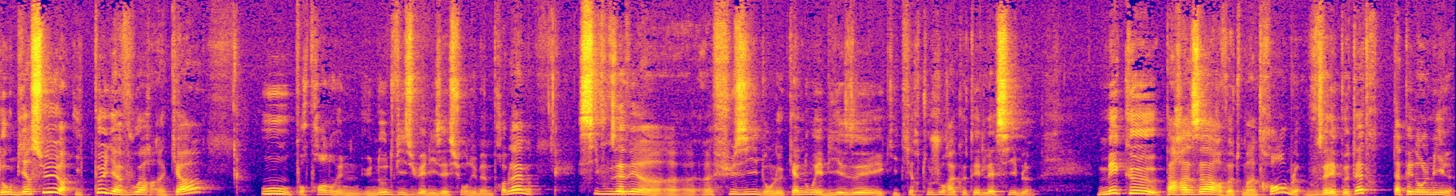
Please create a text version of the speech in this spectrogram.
Donc bien sûr, il peut y avoir un cas où, pour prendre une autre visualisation du même problème, si vous avez un, fusil dont le canon est biaisé et qui tire toujours à côté de la cible, mais que par hasard votre main tremble, vous allez peut-être taper dans le mille.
